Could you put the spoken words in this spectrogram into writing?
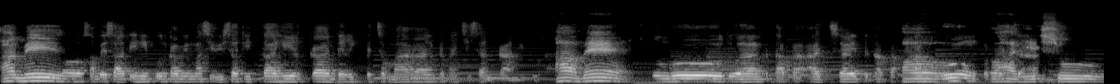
Amin. Oh, sampai saat ini pun kami masih bisa ditahirkan dari kecemaran kenajisan kami Tuhan. Amin. Sungguh Tuhan betapa ajaib, betapa Oh, agung pekerjaan. Yesus.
